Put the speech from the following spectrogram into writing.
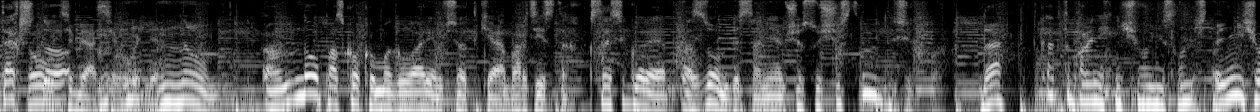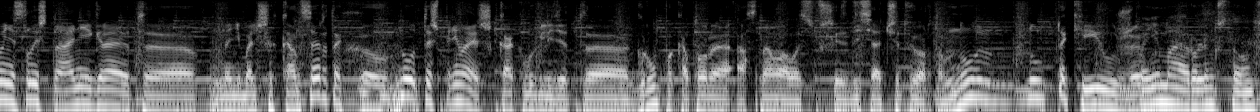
Так Что что у тебя сегодня? Ну, э, ну, поскольку мы говорим все-таки об артистах. Кстати говоря, зомбис, они вообще существуют до сих пор? Да? Как-то про них ничего не слышно. Ничего не слышно, они играют э, на небольших концертах. Э, Ну, ты же понимаешь, как выглядит э, группа, которая основалась в 64-м. Ну, ну, такие уже. Понимаю, Роллинг Стоунс.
